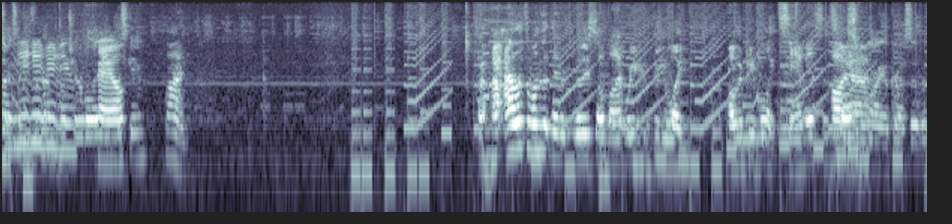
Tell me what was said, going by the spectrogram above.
Besides, have you forgotten how terrible I am Fail. at this game? Fine. I, I like the one that they released online where you could be like other people, like Samus and Oh, stuff. yeah. Super Mario crossover.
